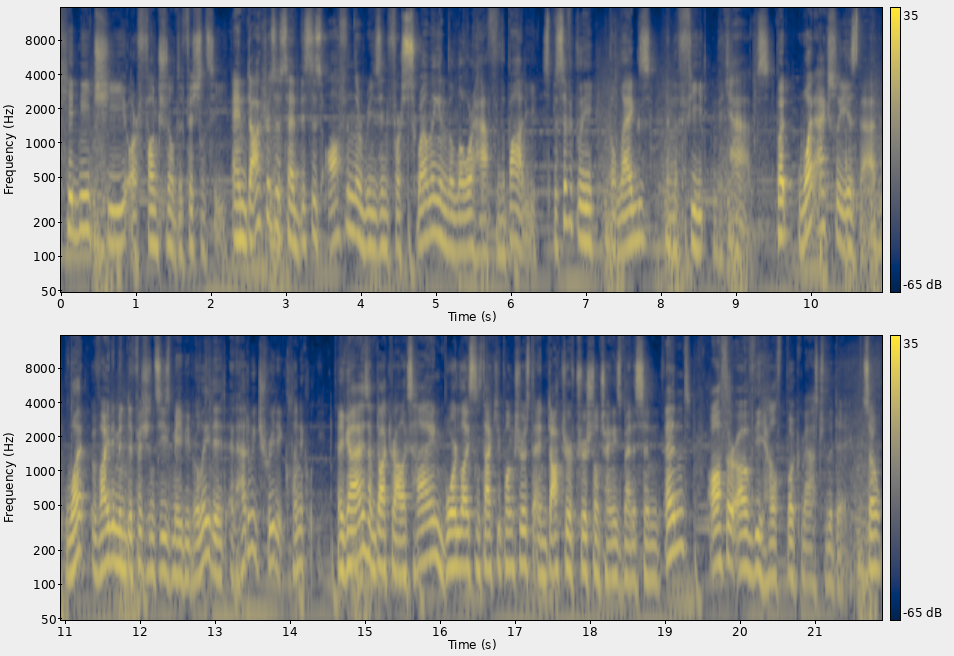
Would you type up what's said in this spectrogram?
kidney qi or functional deficiency. And doctors have said this is often the reason for swelling in the lower half of the body, specifically the legs and the feet and the calves. But what actually is that? What vitamin deficiencies may be related, and how do we treat it clinically? Hey guys, I'm Dr. Alex Heyne, board licensed acupuncturist and doctor of traditional Chinese medicine, and author of the health book Master the Day. So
